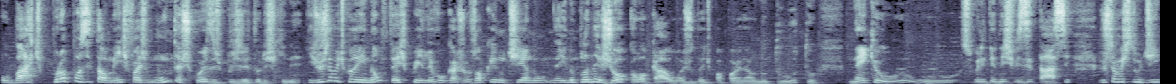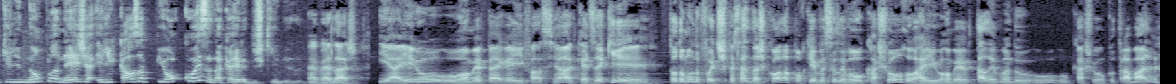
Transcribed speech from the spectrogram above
o Bart propositalmente faz muitas coisas pro diretor Skinner. E justamente quando ele não fez, porque ele levou o cachorro só porque ele não tinha. Ele não planejou colocar o ajudante Papai Noel no duto, nem que o, o, superintendente visitasse. Justamente no dia em que ele não planeja, ele causa a pior coisa na carreira do Skinner. Né? É verdade. E aí o, o Homer pega e fala assim: ah, quer dizer que todo mundo foi dispensado da escola porque você levou o cachorro? Aí o Homer tá levando o, o cachorro pro trabalho.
